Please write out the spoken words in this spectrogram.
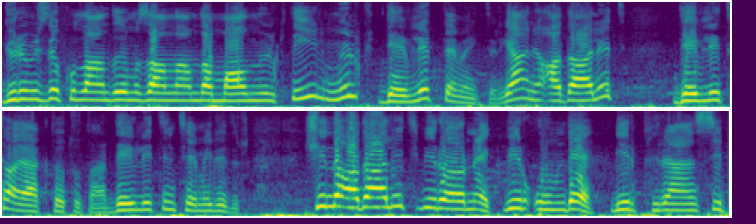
Günümüzde kullandığımız anlamda mal mülk değil, mülk devlet demektir. Yani adalet devleti ayakta tutar. Devletin temelidir. Şimdi adalet bir örnek, bir umde, bir prensip.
